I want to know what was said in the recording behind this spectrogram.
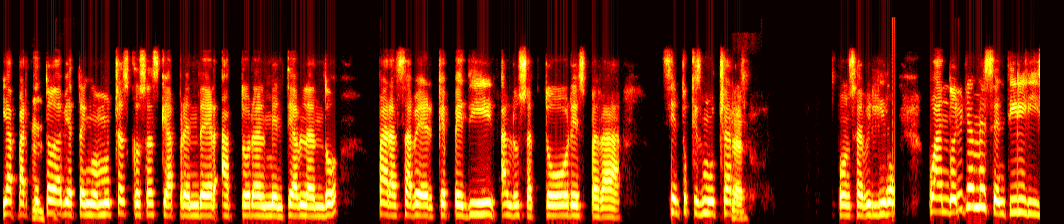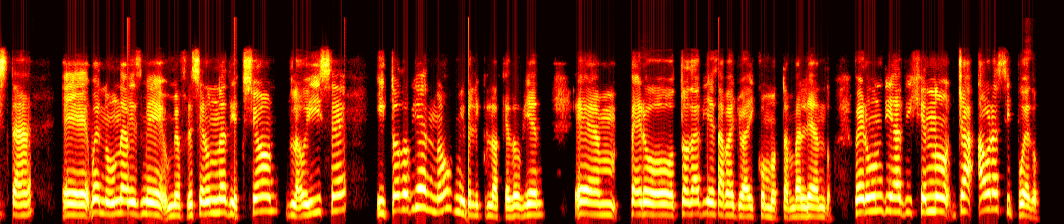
Y aparte, todavía tengo muchas cosas que aprender actoralmente hablando para saber qué pedir a los actores, para siento que es mucha responsabilidad. Cuando yo ya me sentí lista, eh, bueno, una vez me, me ofrecieron una dirección, lo hice y todo bien, ¿no? Mi película quedó bien, em, pero todavía estaba yo ahí como tambaleando. Pero un día dije, no, ya, ahora sí puedo.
